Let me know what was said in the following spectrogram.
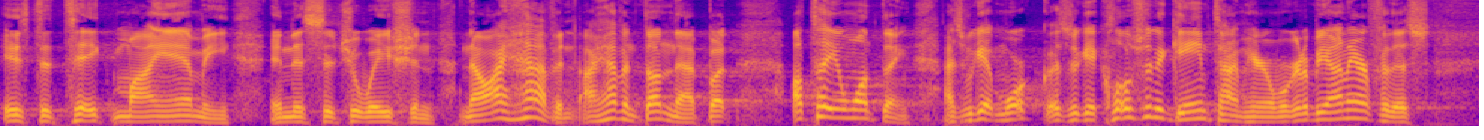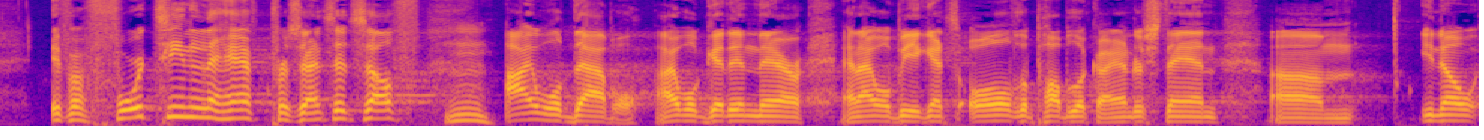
is to take Miami in this situation. Now I haven't, I haven't done that, but I'll tell you one thing: as we get more, as we get closer to game time here, and we're going to be on air for this. If a 14 and a half presents itself, mm. I will dabble. I will get in there and I will be against all of the public. I understand. Um, you know,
